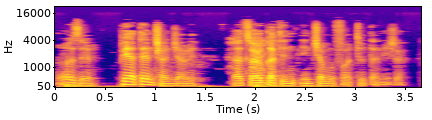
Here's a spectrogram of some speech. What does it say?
What was there? Pay attention, Javi. That's how I got in, in trouble for Twitter, Nisha.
